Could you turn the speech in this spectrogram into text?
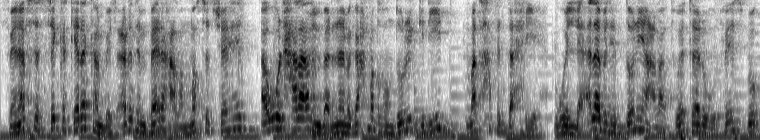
في نفس السكة كده كان بيتعرض امبارح على منصة شاهد أول حلقة من برنامج أحمد غندور الجديد متحف الدحيح واللي قلبت الدنيا على تويتر وفيسبوك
